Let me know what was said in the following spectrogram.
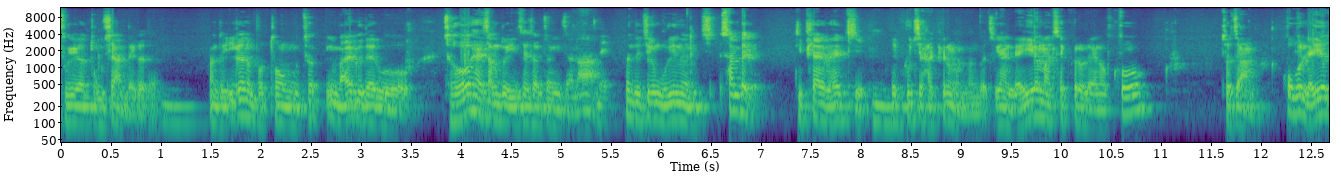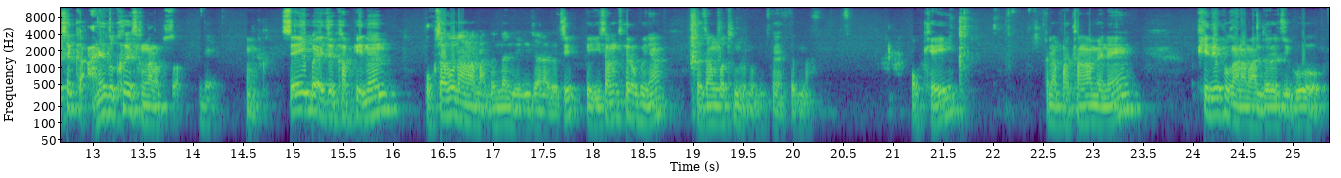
두 개가 동시에 안 되거든. 음. 근데 이거는 보통 저- 이말 그대로 저 해상도 인쇄 설정이잖아. 네. 근데 지금 우리는 300 DPI로 했지. 음. 굳이 할 필요는 없는 거지. 그냥 layer만 체크를 해놓고 저장. 혹은 layer 체크 안 해도 크게 상관없어. 네. Save As Copy는 복사본 하나 만든다는 얘기잖아. 그지? 이 상태로 그냥 저장 버튼 누르면 그냥 끝나. 오케이. 그럼 바탕화면에 PDF가 하나 만들어지고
